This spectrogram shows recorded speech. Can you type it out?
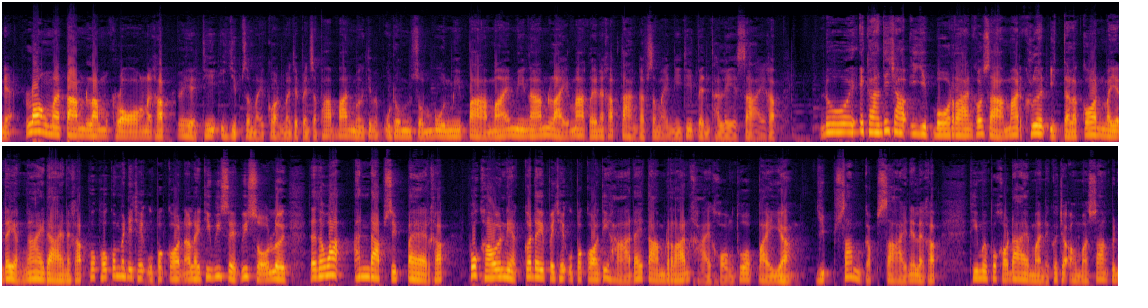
เนี่ยล่องมาตามลำคลองนะครับด้วยเหตุที่อียิปต์สมัยก่อนมันจะเป็นสภาพบ้านเมืองที่แบบอุดมสมบูรณ์มีป่าไม้มีน้ำไหลมากเลยนะครับต่างกับสมัยนี้ที่เป็นทะเลทรายครับ โดยไอการที่ชาวอียิปต์โบราณเขาสามารถเคลื่อนอิฐแต่ละก้อนมาได้อย่างง่ายดายนะครับ พวกเขาก็ไม่ได้ใช้อุปกรณ์อะไรที่วิเศษวิโสเลย แต่ถ้าว่าอันดับ 18 ครับ พวกเขาเนี่ยก็ได้ไปใช้อุปกรณ์ที่หาได้ตามร้านขายของทั่วไปอย่างยิบซ้ำกับทรายนี่แหละครับ ที่เมื่อพวกเขาได้มาเนี่ยก็จะเอามาสร้างเป็น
